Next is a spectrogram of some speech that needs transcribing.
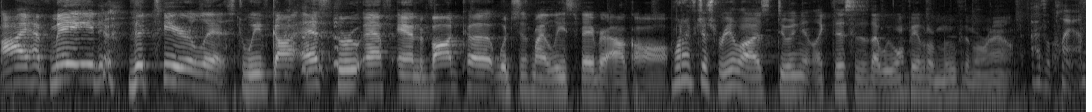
I have made the tier list. We've got S through F and vodka, which is my least favorite alcohol. What I've just realized doing it like this is that we won't be able to move them around. I have a plan.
